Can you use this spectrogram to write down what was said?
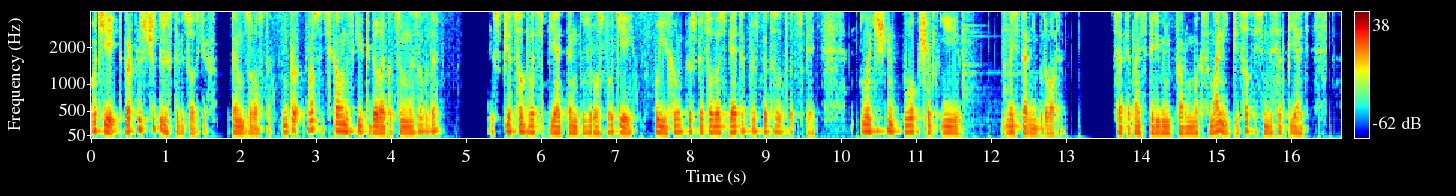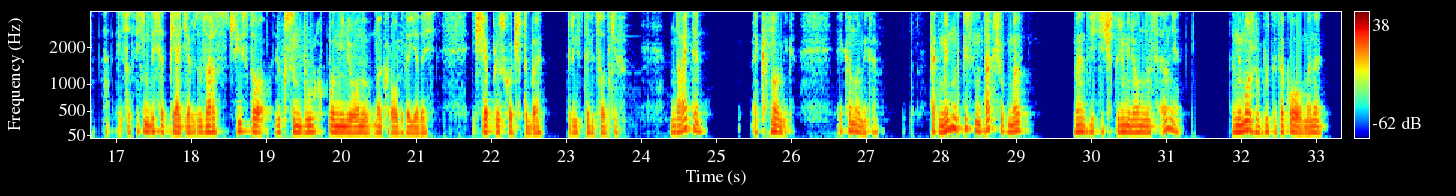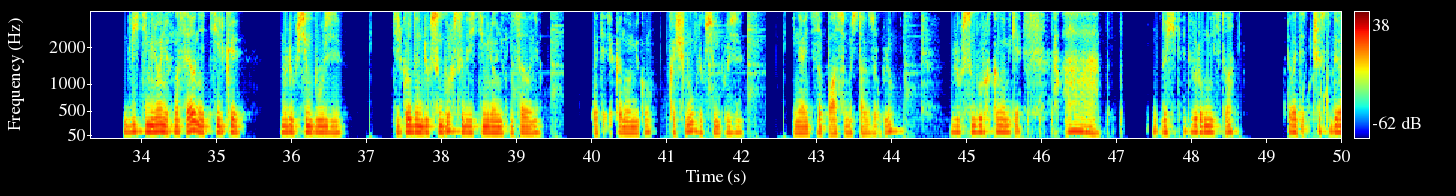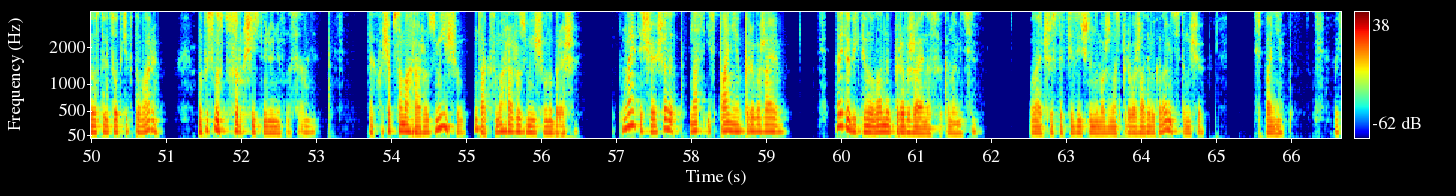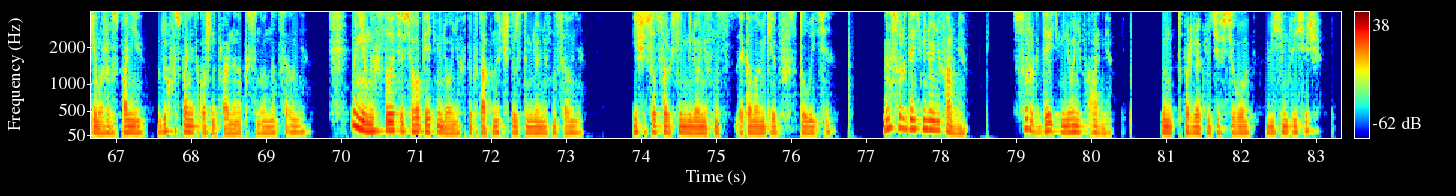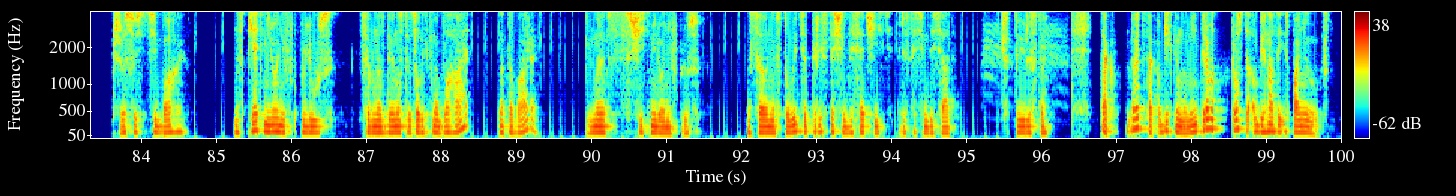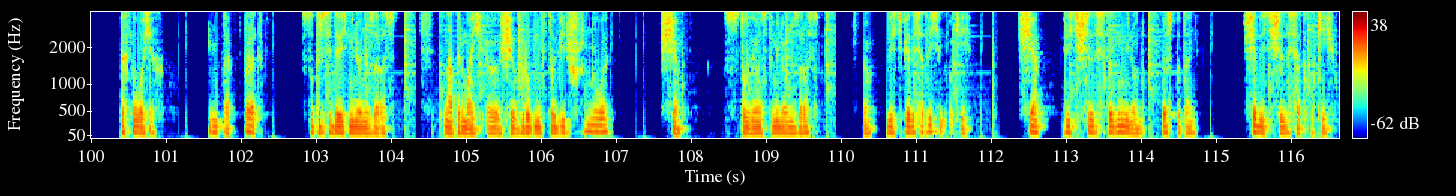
Окей, тепер плюс 400% темп зросту. Мені просто цікаво, наскільки далеко це мене заведе. Плюс 525 темпу зросту, окей. Поїхали. Плюс 525, так плюс 525. Логічно було б ще б і майстерні будувати. Це 15 рівень ферм максимальний, 585. 585, я зараз чисто Люксембург по мільйону на кров дає десь. І ще плюс хочу тебе 300%. Ну, давайте. Економіка. Економіка. Так, в написано так, щоб ми... в мене 204 мільйони населення. Та не може бути такого. В мене 200 мільйонів населення тільки в Люксембурзі. Тільки один Люксембург це 200 мільйонів населення. Давайте економіку качну в Люксембурзі. І навіть запасом так зроблю. Люксембург економіки. А, дохід від виробництва. Давайте чисто 90% товари. Написано 146 мільйонів населення. Так, хоча б сама гра розуміє, що. Ну так, сама гра розуміє, що вона бреше. Знаєте що, якщо нас Іспанія переважає. Давайте об'єктивно, вона не переважає нас в економіці. Вона чисто фізично не може нас переважати в економіці, тому що Іспанія. Окей, може в Іспанії. Вдруг в Іспанії також неправильно написано населення. Ну ні, в них в столиці всього 5 мільйонів. Типу так, у них 400 мільйонів населення. І 647 мільйонів нас- економіки в столиці. У мене 49 мільйонів армія. 49 мільйонів армія. У мене тепер рекрутів всього 8 тисяч. Через ось ці баги. У нас 5 мільйонів плюс. Це в нас 90% на блага, на товари. І в мене 6 мільйонів плюс. Населення в столиці 366, 370, 400. Так, давайте так, об'єктивно. Мені треба просто обігнати Іспанію в технологіях. Так, вперед. 139 мільйонів зараз. На, тримай, е, ще виробництво більш нове. Ще. 190 мільйонів зараз. Що? 258? Окей. Ще 261 мільйон. Без питань. Ще 260, окей.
